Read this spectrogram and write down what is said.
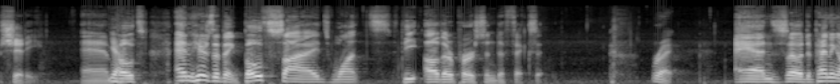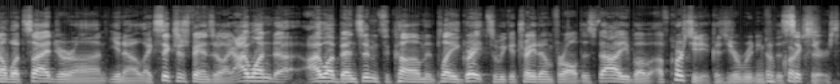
shitty, and Yeah. both. And here's the thing: both sides want the other person to fix it. right. And so, depending on what side you're on, you know, like Sixers fans are like, I want, uh, I want Ben Simmons to come and play great, so we could trade him for all this value. Blah blah. Of course you do, because you're rooting for Of the course. Sixers.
